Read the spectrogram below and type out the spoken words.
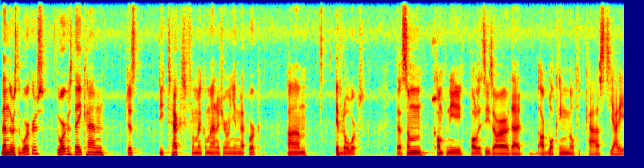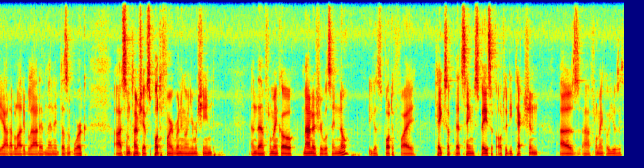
Then there's the workers. The workers, they can just detect Flamenco Manager on your network um, if it all works. There's some company policies are that are blocking multicasts, yada yada, blah blah, and then it doesn't work. Uh, sometimes you have Spotify running on your machine, and then Flamenco Manager will say no, because Spotify takes up that same space of auto detection as uh, Flamenco uses.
